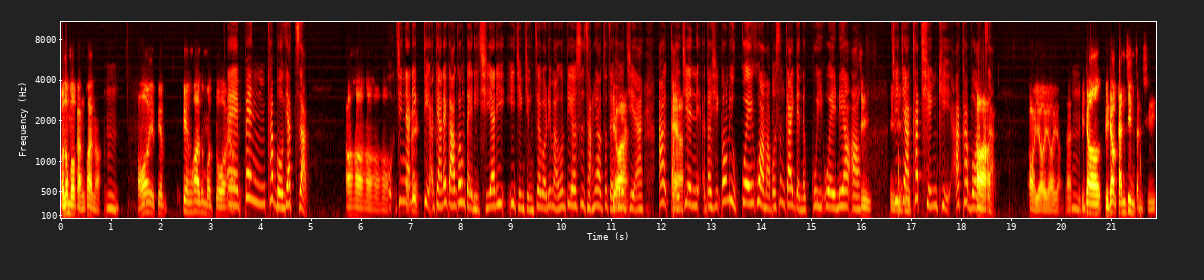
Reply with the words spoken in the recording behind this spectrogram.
我拢无共款哦。嗯。哦，也变变化这么多。诶、欸，变较无遐杂。好好好好好，真正你定定咧甲我讲第二期啊，你以前上节无，你嘛讲第二市场要做侪好食啊，啊改建，就是讲你有规划嘛，无算改建的规划了后，真正较清气，啊较无杂。哦，有有有，嗯，比较比较干净整齐，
